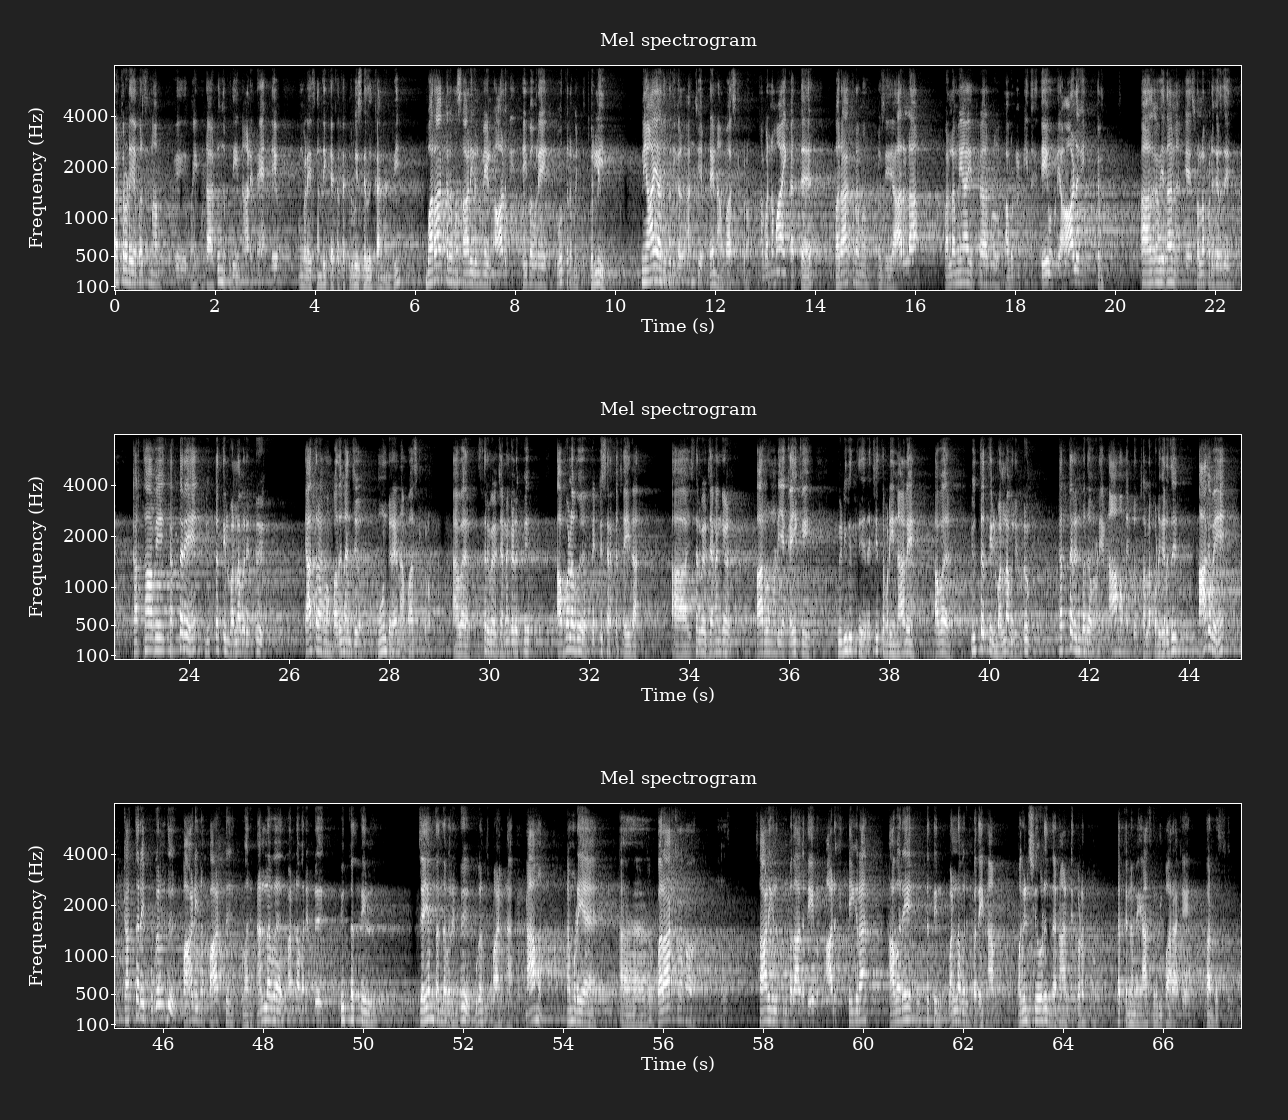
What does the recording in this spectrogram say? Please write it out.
கர்த்தருடைய பரிசுநாமத்துக்கு மகிமை உண்டாகட்டும். இந்த புதிய நாளிலே தேவ் உங்களை சந்திக்க கத்த கிருவை செய்ததுக்காக நன்றி. பராக்கிரமசாலிகள் மேல் ஆளுகை செய்பவரே சூத்திரம் என்று சொல்லி நியாயாதிபதிகள் அஞ்சு எட்டை நாம் வாசிக்கிறோம். அவண்ணமாய் கத்த பராக்கிரமம் யாரெல்லாம் வல்லமையா இருக்கிறார்களோ அவர்கள் மீது தேவனுடைய ஆளுகை இருக்கிறது. ஆகவே தான் அங்கே சொல்லப்படுகிறது கர்த்தாவே கர்த்தரே யுத்தத்தில் வல்லவர் என்று யாத்திராகமம் பதினஞ்சு மூன்றில் நாம் வாசிக்கிறோம். அவர் இஸ்ரவேல் ஜனங்களுக்கு அவ்வளவு வெற்றி சிறக்க செய்தார். இஸ்ரவேல் ஜனங்கள் பார்வனுடைய கைக்கு விடுவித்து ரசித்தபடியினாலே அவர் யுத்தத்தில் வல்லவர் என்றும் கத்தர் என்பது அவருடைய நாமம் என்றும் சொல்லப்படுகிறது. ஆகவே கர்த்தரை புகழ்ந்து பாடின பாட்டு அவர் நல்லவர் வல்லவர் என்று யுத்தத்தில் ஜெயம் தந்தவர் என்று புகழ்ந்து பாடினார்கள். நாமும் நம்முடைய பராக்கிரம சாலிகளுக்கு முன்பதாக தேவன் ஆளுகை செய்கிறார். அவரே யுத்தத்தில் வல்லவர் என்பதை நாம் மகிழ்ச்சியோடு இந்த நாட்டை தொடங்குவோம் கத்தன் நம்மை ஆசீர்வதிப்பாராக. God.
